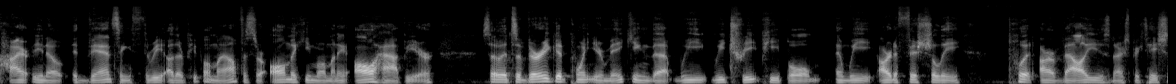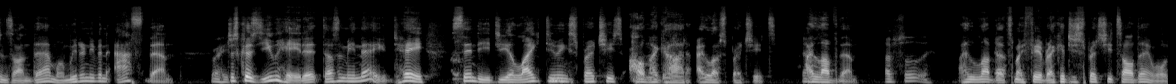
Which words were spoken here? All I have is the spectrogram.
higher, you know, advancing three other people in my office are all making more money, all happier. So it's a very good point you're making that we we treat people and we artificially put our values and our expectations on them when we don't even ask them. Right. Just because you hate it doesn't mean they. Hey, Cindy, do you like doing mm. spreadsheets? Oh my God, I love spreadsheets. Yeah. I love them. Absolutely. I love yeah. that's my favorite. I could do spreadsheets all day. Well,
